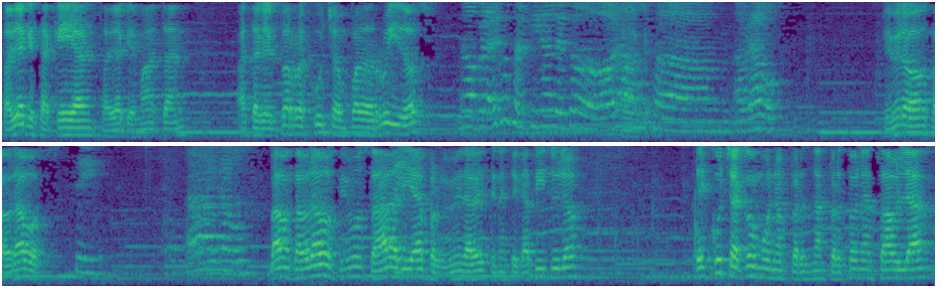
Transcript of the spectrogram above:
Sabía que saquean, sabía que matan. Hasta que el perro escucha un par de ruidos. No, pero eso es al final de todo, ahora Ah, vamos a, a Bravos. Primero vamos a Bravos. Sí. A Bravos. Vamos a Bravos y vemos a Aria por primera vez en este capítulo. Escucha cómo unos unas personas hablan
